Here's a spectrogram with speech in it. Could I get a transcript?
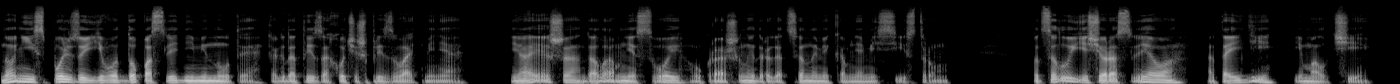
но не используй его до последней минуты, когда ты захочешь призвать меня. И Аэша дала мне свой, украшенный драгоценными камнями систрум. Поцелуй еще раз Лео, отойди и молчи.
